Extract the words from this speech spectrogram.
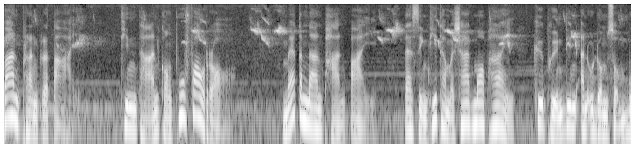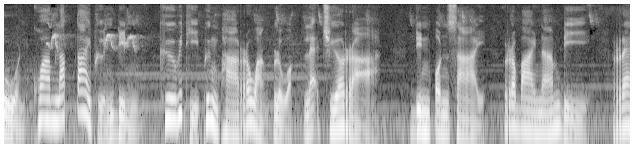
บ้านพรันกระต่าย ทินฐานของผู้เฝ้ารอ แม้ตำนานผ่านไป แต่สิ่งที่ธรรมชาติมอบให้ คือผืนดินอันอุดมสมบูรณ์ ความลับใต้ผืนดิน คือวิถีพึ่งพาระหว่างปลวกและเชื้อรา ดินปนทราย ระบายน้ำดี แร่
